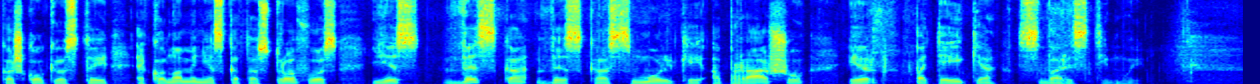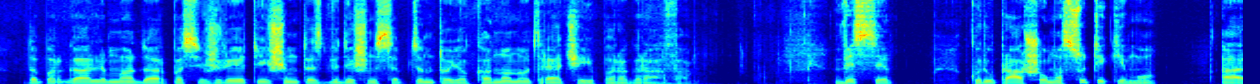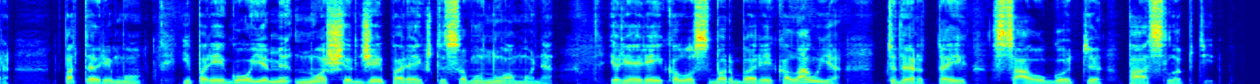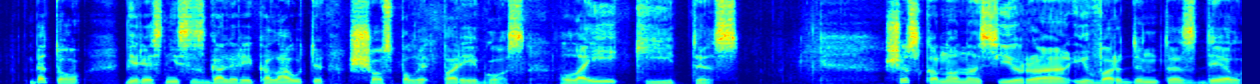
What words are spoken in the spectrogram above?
kažkokios tai ekonominės katastrofos, jis viską, viską smulkiai aprašo ir pateikia svarstymui. Dabar galima dar pasižiūrėti į 127 kanono trečiąjį paragrafą. Visi, kurių prašoma sutikimo ar patarimo įpareigojami nuoširdžiai pareikšti savo nuomonę. Ir jei reikalo svarba reikalauja, tvirtai saugoti paslaptį. Be to, vyresnysis gali reikalauti šios pareigos - laikytis. Šis kanonas yra įvardintas dėl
